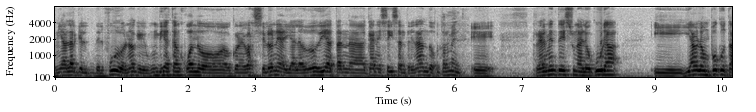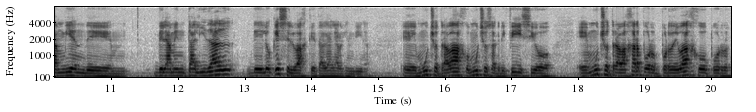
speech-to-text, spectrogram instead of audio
Ni hablar que el- del fútbol, ¿no? Que un día están jugando con el Barcelona y a los dos días están acá en Ezeiza entrenando. Totalmente. Realmente es una locura y, habla un poco también de, de la mentalidad de lo que es el básquet acá en la Argentina. Eh, mucho trabajo, mucho sacrificio, eh, mucho trabajar por, por debajo, por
